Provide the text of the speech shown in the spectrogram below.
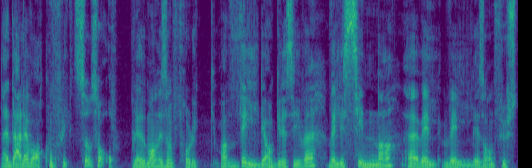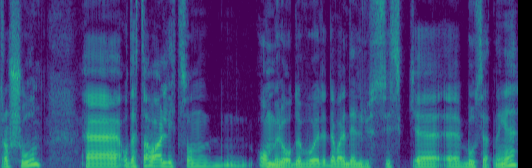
Nei, Der det var konflikt, så, så opplevde man liksom folk var veldig aggressive, veldig sinna, eh, veld, veldig sånn frustrasjon. Eh, og dette var litt sånn område hvor det var en del russiske eh, bosetninger.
